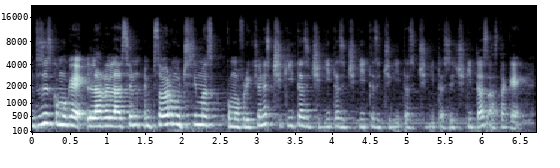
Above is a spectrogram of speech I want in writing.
Entonces como que la relación empezó a haber muchísimas como fricciones chiquitas y chiquitas y chiquitas y chiquitas y chiquitas y chiquitas hasta que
